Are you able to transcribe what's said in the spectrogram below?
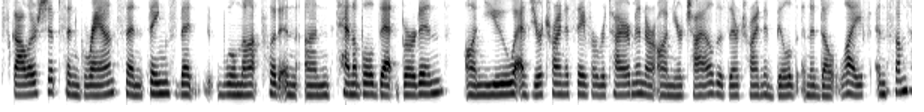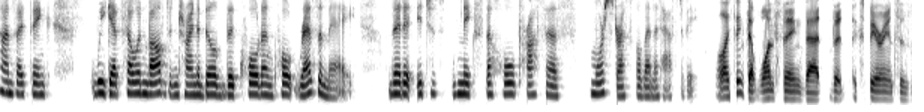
scholarships and grants and things that will not put an untenable debt burden on you as you're trying to save for retirement or on your child as they're trying to build an adult life. And sometimes I think we get so involved in trying to build the quote unquote resume that it, it just makes the whole process more stressful than it has to be. Well, I think that one thing that the experiences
